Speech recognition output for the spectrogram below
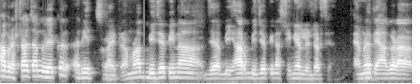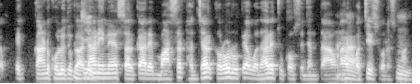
આ ભ્રષ્ટાચારનું એક રીત છે. રાઈટ હમણાં બીજેપીના જે બિહાર બીજેપીના સિનિયર લીડર છે એમણે ત્યાં આગળ આ એક કાંડ ખોલ્યું હતું કે. અદાણીને સરકારે બાસઠ હજાર કરોડ રૂપિયા વધારે ચૂકવશે જનતા આવનારા પચીસ વર્ષમાં.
